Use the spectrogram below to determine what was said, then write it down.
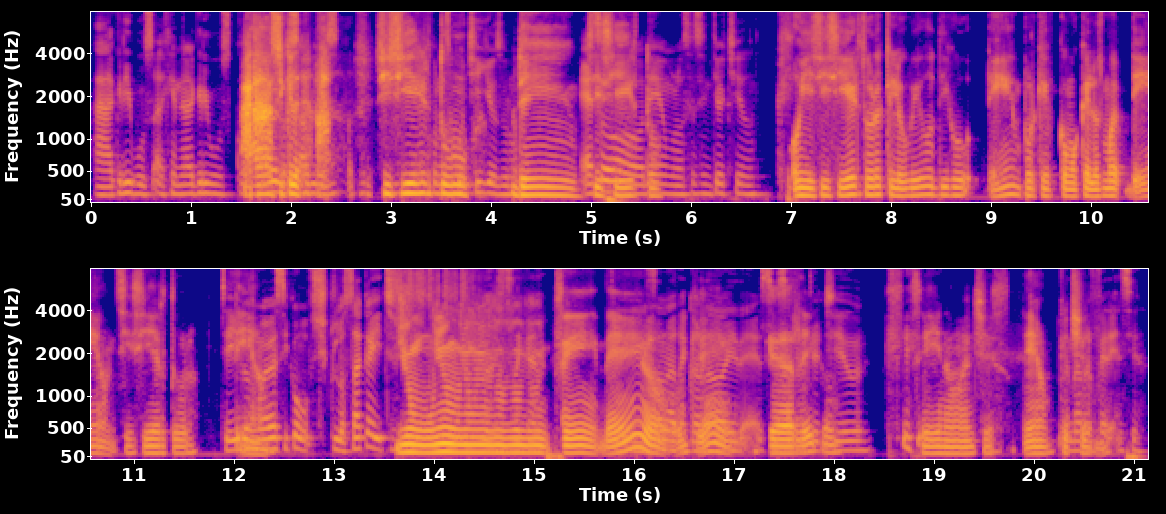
a Gribus, al general Gribus, con Ah, sí que le... sables, Ah, sí, con los cierto. cuchillos, bro. Damn, sí, Eso, cierto. damn, bro, se sintió chido. Oye, sí, cierto. Ahora que lo veo, digo, damn, porque como que los mueve. Damn, sí, cierto, bro. Sí, los mueve Damn. así como, lo saca y. Sí, Sí, damn, recordaba ok. y de eso Queda se rico. chido. Sí, no manches. Damn, qué Buena chido. referencia.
